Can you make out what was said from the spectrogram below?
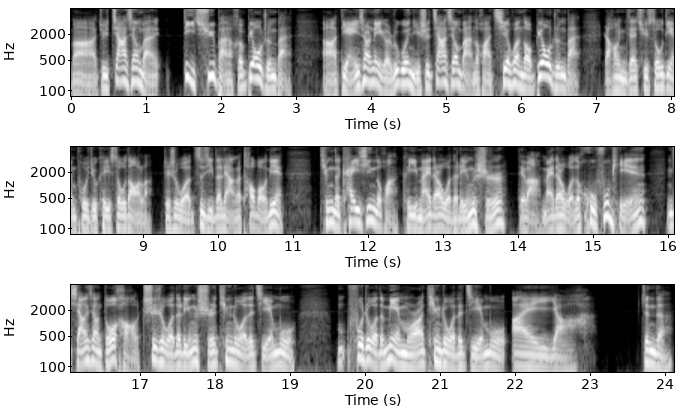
啊，就家乡版、地区版和标准版啊，点一下那个。如果你是家乡版的话，切换到标准版，然后你再去搜店铺就可以搜到了。这是我自己的两个淘宝店。听得开心的话，可以买点我的零食，对吧？买点我的护肤品，你想想多好！吃着我的零食，听着我的节目，敷着我的面膜，听着我的节目，哎呀，真的，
